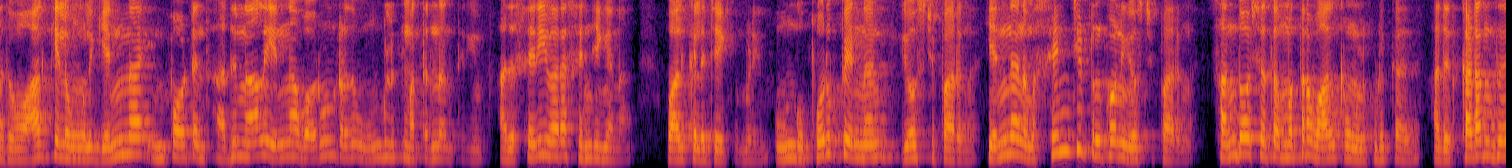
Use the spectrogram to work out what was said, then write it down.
அது வாழ்க்கையில் உங்களுக்கு என்ன இம்பார்ட்டன்ஸ் அதனால என்ன வரும்ன்றது உங்களுக்கு மட்டும்தான் தெரியும். அதை சரி வர செஞ்சீங்கன்னா வாழ்க்கையில் ஜெயிக்க முடியும். உங்கள் பொறுப்பு என்னன்னு யோசிச்சு பாருங்க. என்ன நம்ம செஞ்சுட்டு இருக்கோம்னு யோசிச்சு பாருங்க. சந்தோஷத்தை மாத்திரம் வாழ்க்கை உங்களுக்கு கொடுக்காது. அது கடந்து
